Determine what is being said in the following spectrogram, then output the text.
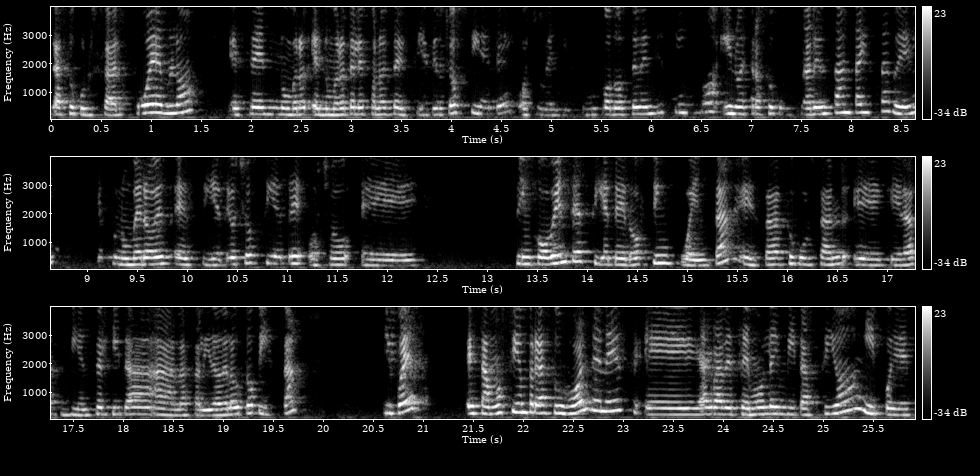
La sucursal Pueblo, es el número, el número de teléfono es el 787-825-1225. Y nuestra sucursal en Santa Isabel, que su número es el 787 8 520-7250. Esta sucursal eh, queda bien cerquita a la salida de la autopista. Y pues estamos siempre a sus órdenes. Eh, agradecemos la invitación y pues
